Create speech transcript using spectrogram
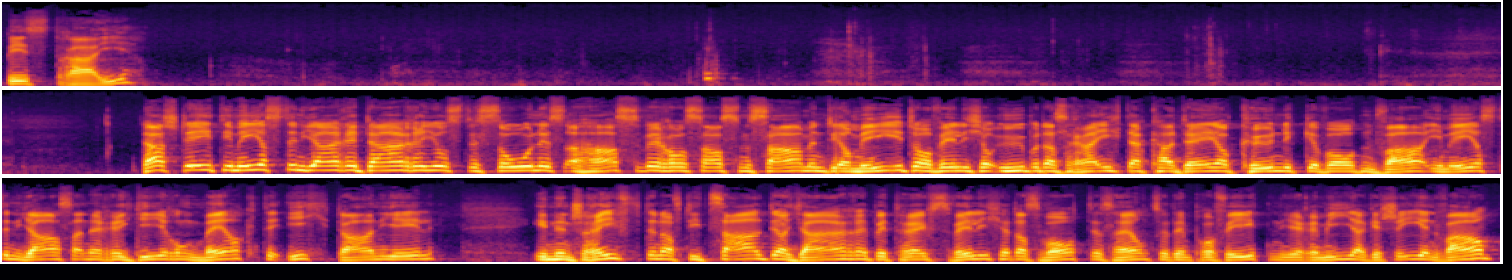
bis 3. Da steht im ersten Jahre Darius des Sohnes Ahasveros aus dem Samen der Meder, welcher über das Reich der Chaldäer König geworden war. Im ersten Jahr seiner Regierung merkte ich, Daniel, in den Schriften auf die Zahl der Jahre betreffs welcher das Wort des Herrn zu dem Propheten Jeremia geschehen war,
